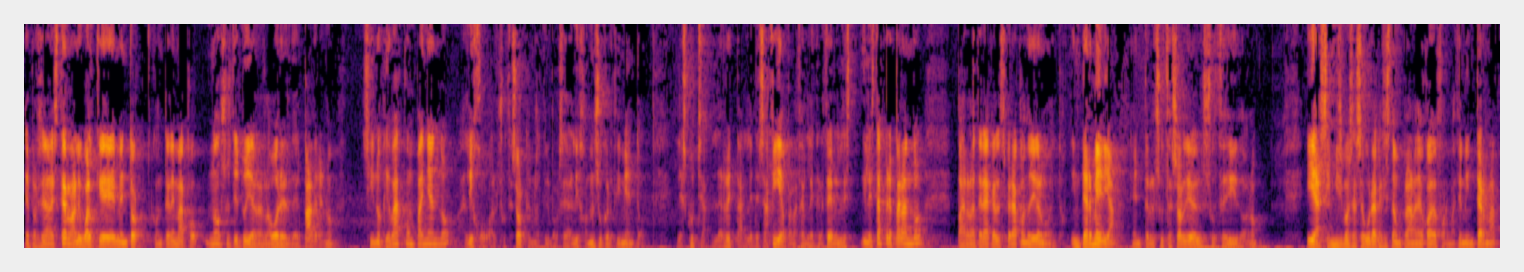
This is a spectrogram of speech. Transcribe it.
el profesional externo, al igual que mentor con Telemaco, no sustituye las labores del padre, ¿no? sino que va acompañando al hijo o al sucesor, que no tiene por qué ser el hijo, ¿no? en su crecimiento. Le escucha, le reta, le desafía para hacerle crecer y le está preparando para la tarea que le espera cuando llegue el momento. Intermedia entre el sucesor y el sucedido, ¿no? Y asimismo se asegura que exista un plan adecuado de formación interna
